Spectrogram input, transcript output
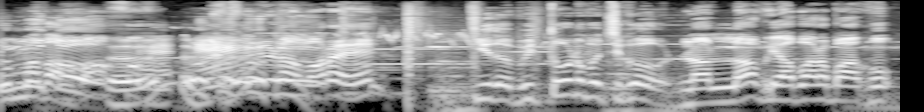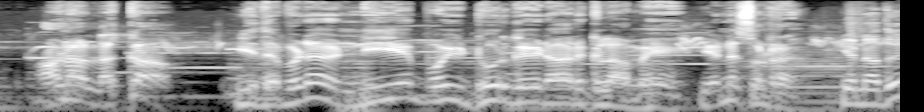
உண்மைதான். வரேன் இத வித்தோன்னு வச்சுக்கோ நல்லா வியாபாரம் ஆகும் ஆனா லக்கா இதை விட நீயே போய் டூர் கைடா இருக்கலாமே. என்ன சொல்ற? என்னது?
